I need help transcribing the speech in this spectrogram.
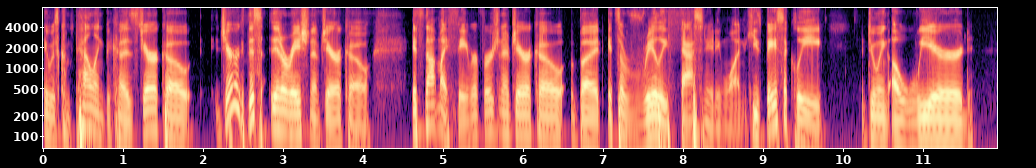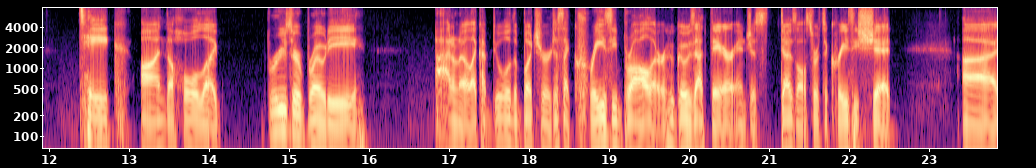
it was compelling because Jericho, Jericho, this iteration of Jericho, it's not my favorite version of Jericho, but it's a really fascinating one. He's basically doing a weird take on the whole like Bruiser Brody. I don't know, like Abdullah the Butcher, just like crazy brawler who goes out there and just does all sorts of crazy shit uh,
